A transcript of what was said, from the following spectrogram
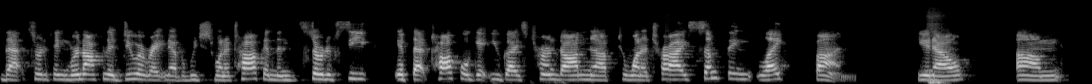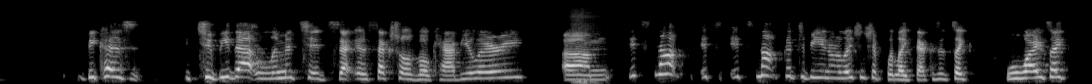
that sort of thing. We're not going to do it right now, but we just want to talk and then sort of see if that talk will get you guys turned on enough to want to try something like fun, you know? Um, because to be that limited se- uh, sexual vocabulary, um, it's not it's it's not good to be in a relationship with like that because it's like, well, why is like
